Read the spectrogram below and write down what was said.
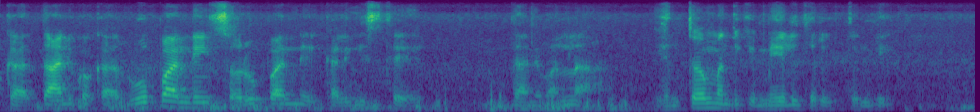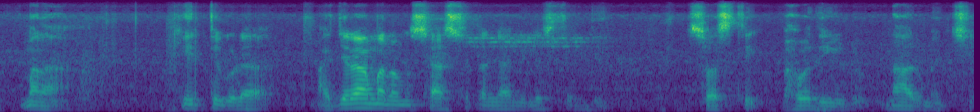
ఒక దానికి ఒక రూపాన్ని స్వరూపాన్ని కలిగిస్తే దానివల్ల ఎంతోమందికి మేలు జరుగుతుంది. మన కీర్తి కూడా అజరామరం శాశ్వతంగా నిలుస్తుంది. స్వస్తి భవదీయుడు నారుమంచి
